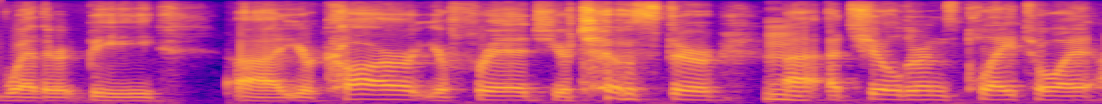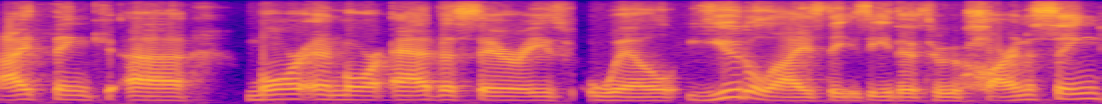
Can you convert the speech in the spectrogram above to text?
whether it be uh, your car, your fridge, your toaster, mm. uh, a children's play toy. I think uh, more and more adversaries will utilize these either through harnessing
